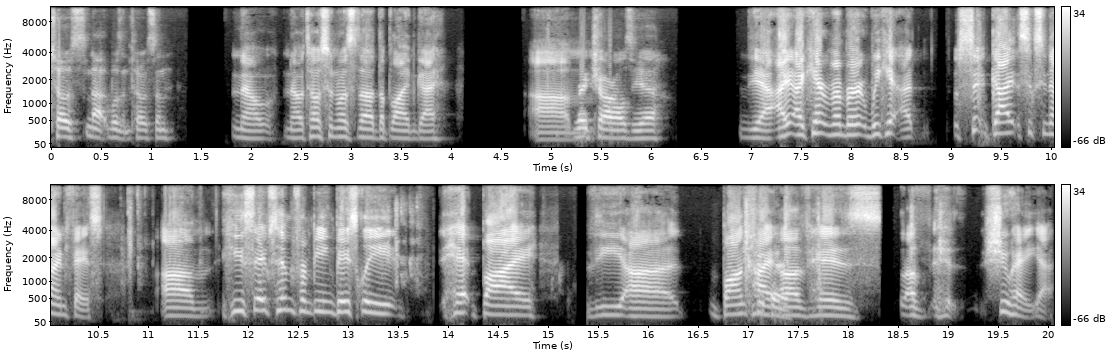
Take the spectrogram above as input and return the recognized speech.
Toast, not wasn't Tosen. no, no, Tosen was the the blind guy. Um, Ray Charles, yeah. yeah, I, I can't remember. We can't. Uh, si- guy 69 face. Um, he saves him from being basically hit by the uh bankai Shuhei. of his of his Shuhei, yeah.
